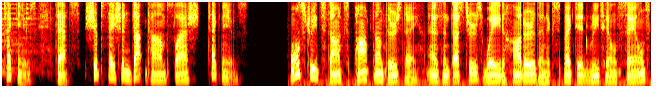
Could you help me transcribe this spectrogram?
technews. That's shipstation.com slash technews. Wall Street stocks popped on Thursday as investors weighed hotter than expected retail sales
